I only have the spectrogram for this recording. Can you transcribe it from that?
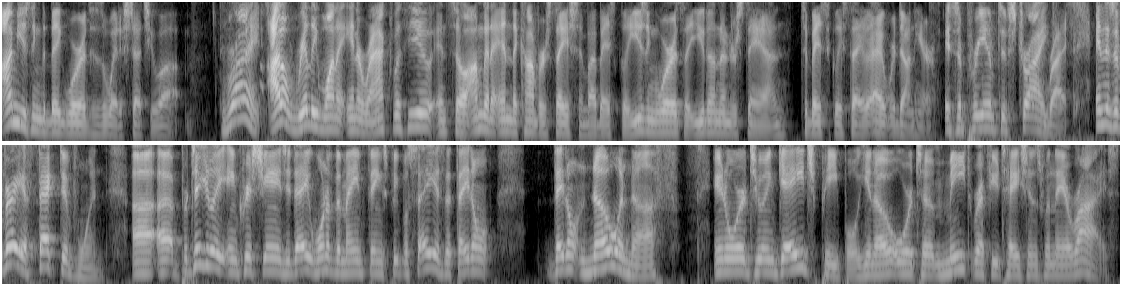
I'm using the big words as a way to shut you up. right. I don't really want to interact with you, and so I'm going to end the conversation by basically using words that you don't understand to basically say, "Hey, we're done here." It's a preemptive strike. Right. And it's a very effective one. Uh, uh, particularly in Christianity today, one of the main things people say is that they don't they don't know enough in order to engage people, you know, or to meet refutations when they arise.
